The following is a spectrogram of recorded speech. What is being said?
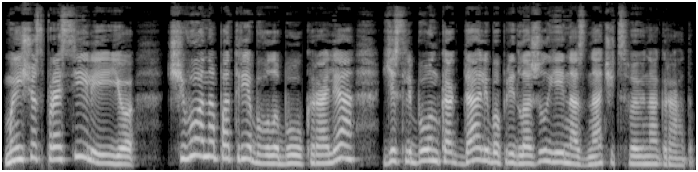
Мы еще спросили ее, чего она потребовала бы у короля, если бы он когда-либо предложил ей назначить свою награду.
